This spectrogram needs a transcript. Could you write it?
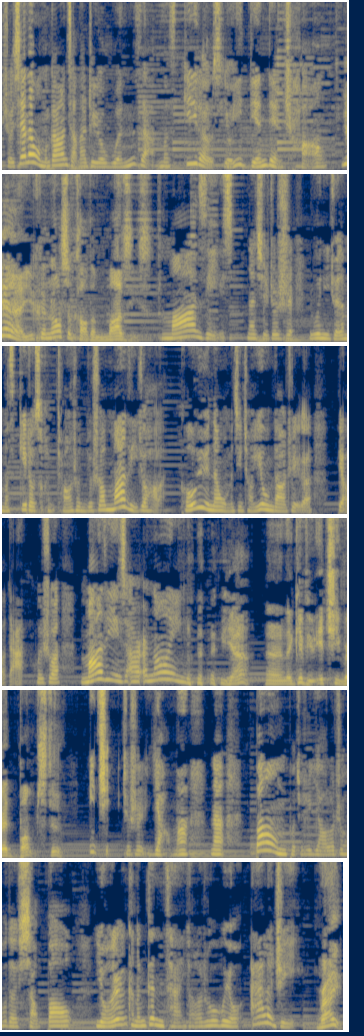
首先呢，我们刚刚讲到这个蚊子啊，mosquitoes 有一点点长 Yeah, you can also call them mozzies.，mozzies，那其实就是如果你觉得 mosquitoes 很长的时候，你就说 mozzie 就好了。口语呢，我们经常用到这个表达，会说 mozzies are annoying。yeah, and they give you itchy red bumps too. itchy 就是痒嘛，那 bump 就是咬了之后的小包。有的人可能更惨，咬了之后会有 allergy。 Right.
